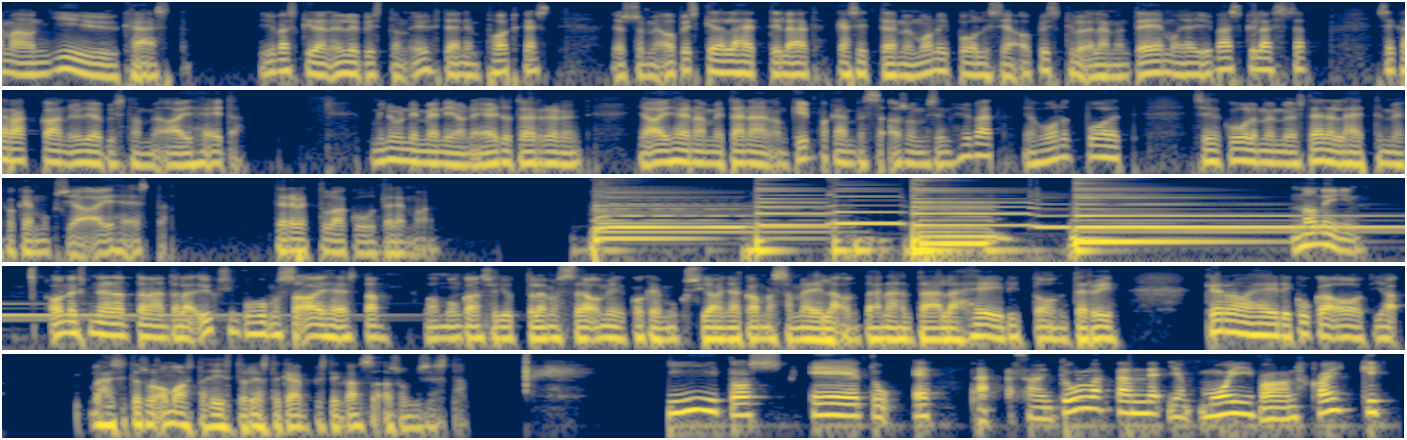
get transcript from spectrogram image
Tämä on JYcast, Jyväskylän yliopiston yhteinen podcast, jossa me opiskelijalähettiläät käsittelemme monipuolisia opiskeluelämän teemoja Jyväskylässä sekä rakkaan yliopistomme aiheita. Minun nimeni on Eetu Törrönen ja aiheenamme tänään on kimppakämpässä asumisen hyvät ja huonot puolet sekä kuulemme myös teidän lähettämiä kokemuksia aiheesta. Tervetuloa kuuntelemaan. No niin, onneksi minä en ole tänään täällä yksin puhumassa aiheesta, vaan mun kanssa juttelemassa ja omia kokemuksiaan jakamassa meillä on tänään täällä Heidi Tonteri. Kerro Heidi, kuka oot ja vähän sitä sun omasta historiasta kämppisten kanssa asumisesta. Kiitos Eetu, että sain tulla tänne ja moi vaan kaikki.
